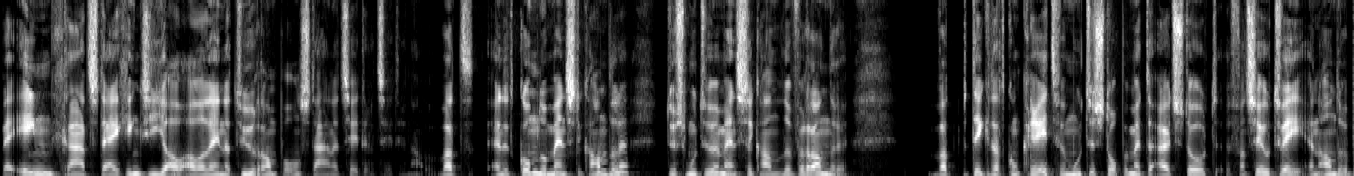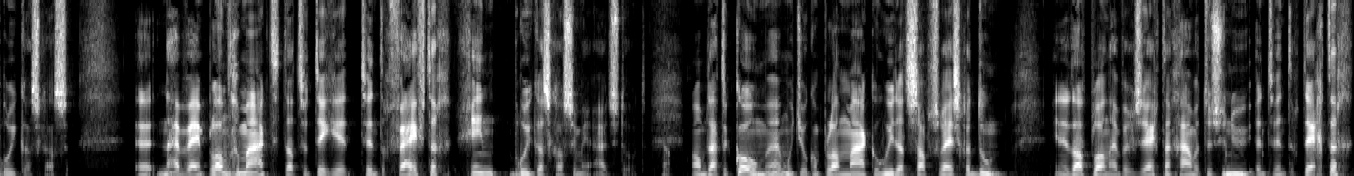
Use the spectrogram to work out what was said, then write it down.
Bij 1 graad stijging zie je al allerlei natuurrampen ontstaan, et cetera, et cetera. Nou, wat, en het komt door menselijk handelen, dus moeten we menselijk handelen veranderen. Wat betekent dat concreet? We moeten stoppen met de uitstoot van CO2 en andere broeikasgassen. Eh nou hebben wij een plan gemaakt dat we tegen 2050 geen broeikasgassen meer uitstoten. Ja. Maar om daar te komen moet je ook een plan maken hoe je dat stapsgewijs gaat doen. En in dat plan hebben we gezegd, dan gaan we tussen nu en 2030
